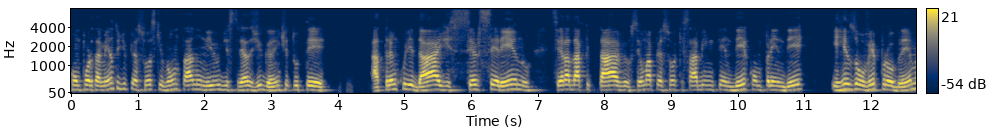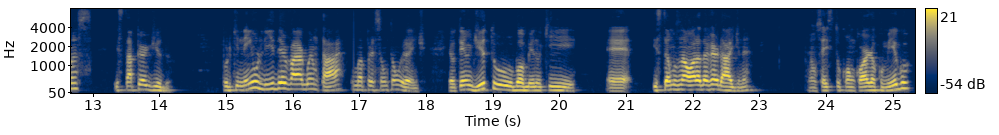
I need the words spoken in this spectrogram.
comportamento de pessoas que vão estar num nível de estresse gigante, tu ter a tranquilidade, ser sereno, ser adaptável, ser uma pessoa que sabe entender, compreender e resolver problemas, está perdido. Porque nem o líder vai aguentar uma pressão tão grande. Eu tenho dito, Balbino, que é, estamos na hora da verdade, né? Não sei se tu concorda comigo,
